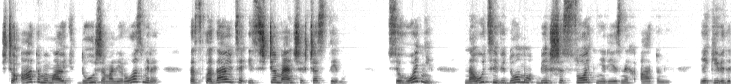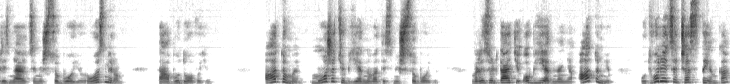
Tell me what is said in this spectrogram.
що атоми мають дуже малі розміри та складаються із ще менших частинок. Сьогодні науці відомо більше сотні різних атомів, які відрізняються між собою розміром та будовою. Атоми можуть об'єднуватись між собою. В результаті об'єднання атомів утворюється частинка,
